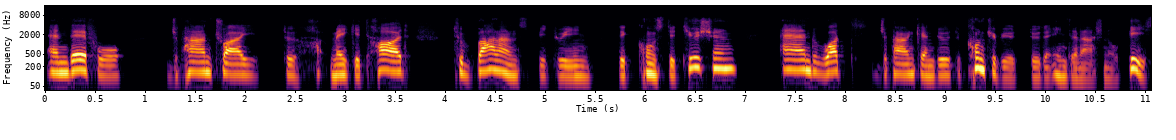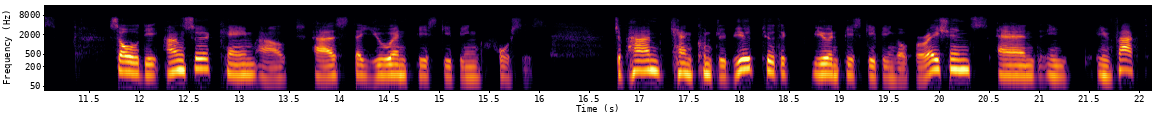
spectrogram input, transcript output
and therefore Japan tried to make it hard to balance between the constitution, and what Japan can do to contribute to the international peace. So the answer came out as the UN peacekeeping forces. Japan can contribute to the UN peacekeeping operations. And in, in fact,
